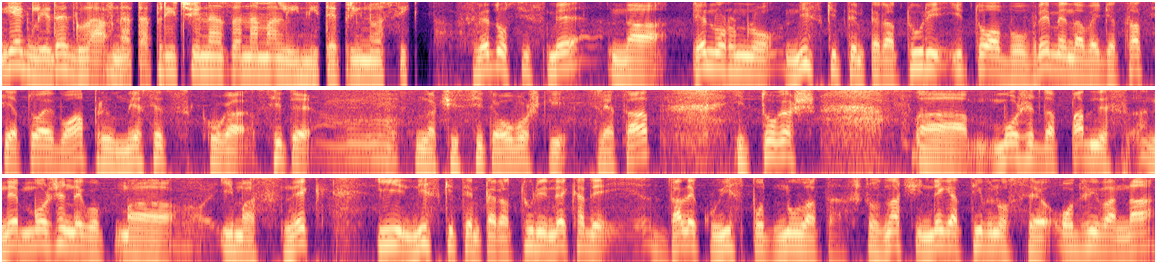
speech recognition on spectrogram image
ја гледа главната причина за намалените приноси. Сведоци сме на енормно ниски температури и тоа во време на вегетација, тоа е во април месец кога сите значи сите овошки цветаат. И тогаш а, може да падне не може него а, има снег и ниски температури некаде далеку испод нулата, што значи негативно се одвива на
